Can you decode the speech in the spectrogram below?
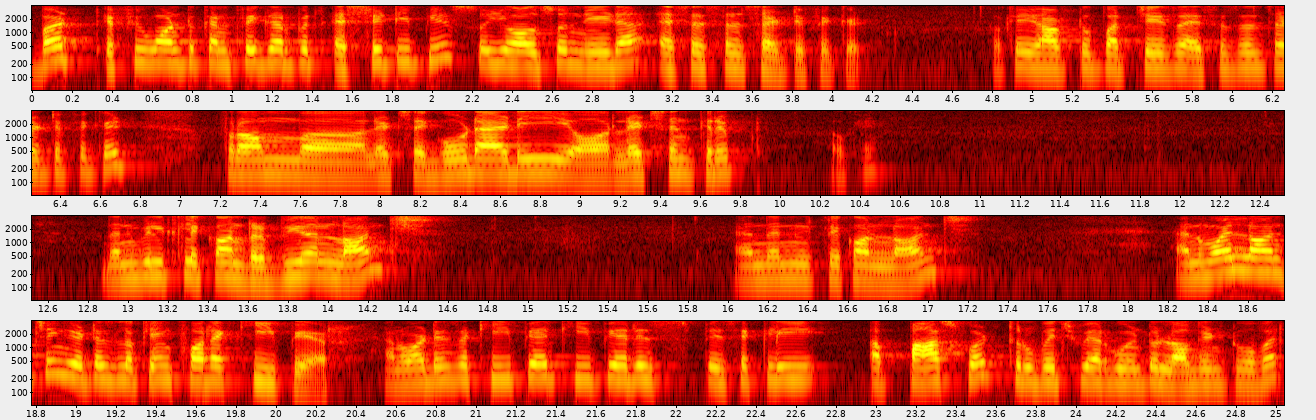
But if you want to configure with HTTPS, so you also need a SSL certificate. Okay, you have to purchase a SSL certificate from uh, let's say GoDaddy or Let's Encrypt. Okay, then we'll click on review and launch and then we'll click on launch and while launching it is looking for a key pair and what is the key pair key pair is basically a password through which we are going to log into our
